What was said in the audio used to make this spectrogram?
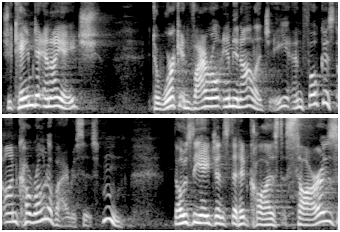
she came to NIH to work in viral immunology and focused on coronaviruses. Hmm. Those the agents that had caused SARS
